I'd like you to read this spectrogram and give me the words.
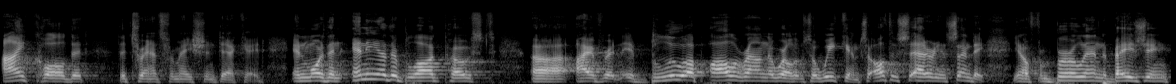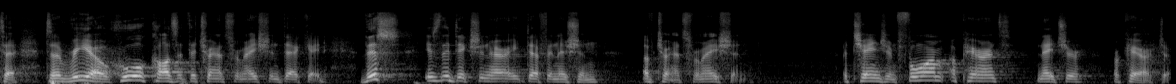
I called it the transformation decade. And more than any other blog post uh, I've written, it blew up all around the world. It was a weekend, so all through Saturday and Sunday, you know, from Berlin to Beijing to, to Rio, Houle calls it the transformation decade. This is the dictionary definition of transformation a change in form, appearance, nature, or character.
